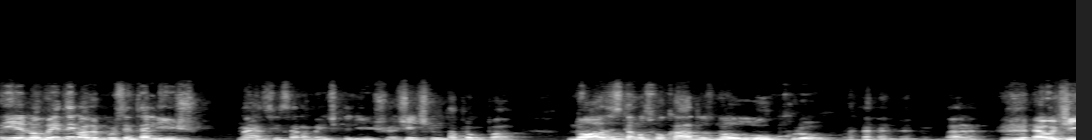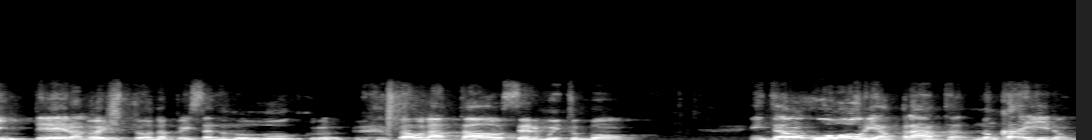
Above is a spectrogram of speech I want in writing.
e 99% é lixo. Né? Sinceramente, é lixo. A gente não está preocupado. Nós estamos focados no lucro. Né? é o dia inteiro, a noite toda pensando no lucro, para o Natal ser muito bom. Então, o ouro e a prata não caíram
